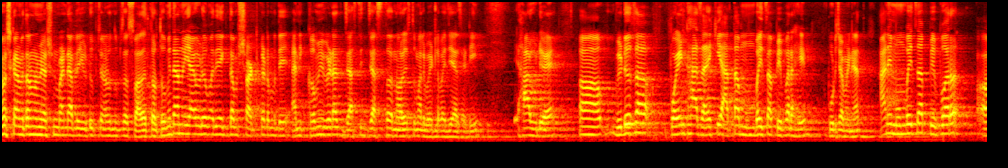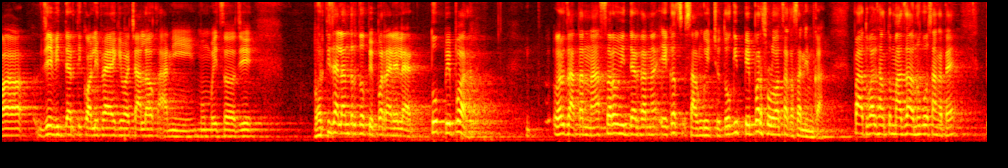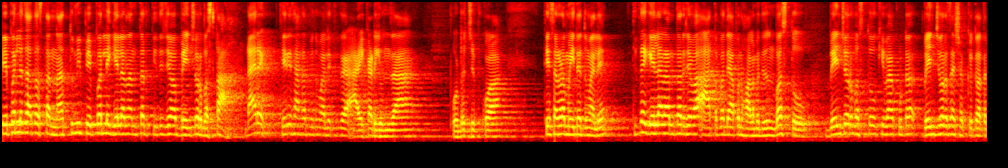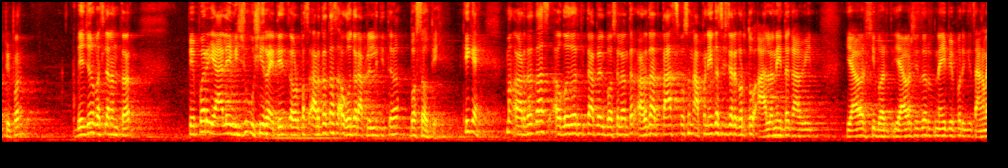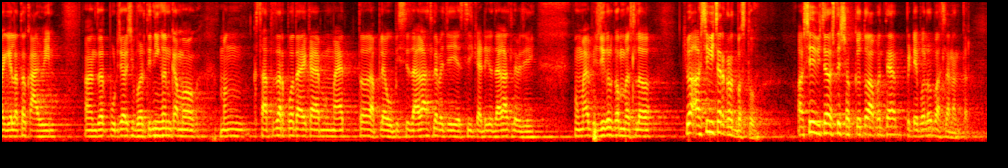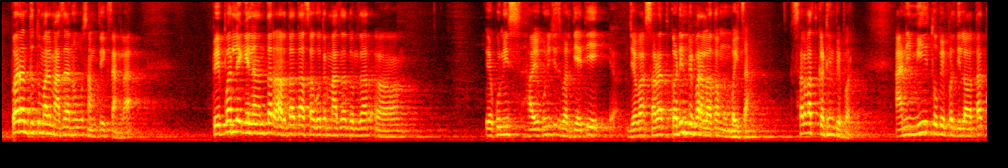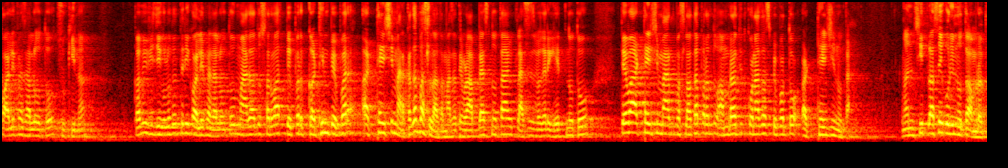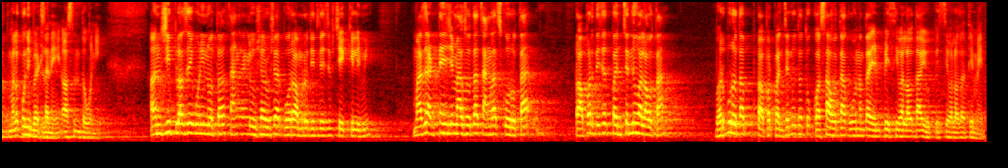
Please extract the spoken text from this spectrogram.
नमस्कार मित्रांनो मी अश्विन पांडे आपल्या यूट्यूब चॅनलवर तुमचं स्वागत करतो. मित्रांनो या व्हिडिओमध्ये एकदम शॉर्टकटमध्ये आणि कमी वेळात जास्तीत जास्त नॉलेज तुम्हाला भेटलं पाहिजे यासाठी हा व्हिडिओ आहे. व्हिडिओचा पॉईंट हाच आहे की आता मुंबईचा पेपर आहे पुढच्या महिन्यात आणि मुंबईचा पेपर जे विद्यार्थी क्वालिफाय किंवा चालक आणि मुंबईचं जे भरती झाल्यानंतर जो पेपर राहिलेला आहे तो पेपर वर जाताना सर्व विद्यार्थ्यांना एकच सांगू इच्छितो की पेपर सोडवायचा कसा नेमका? पहा तुम्हाला सांगतो माझा अनुभव सांगत आहे. पेपरला जात असताना तुम्ही पेपरला गेल्यानंतर तिथे जेव्हा बेंचवर बसता डायरेक्ट ते नाही सांगत मी तुम्हाला तिथे आय कार्ड घेऊन जा फोटो चिपकवा ते सगळं माहीत आहे तुम्हाला. तिथे गेल्यानंतर जेव्हा आतमध्ये आपण हॉलमध्ये जाऊन बसतो बेंचवर बसतो किंवा कुठं बेंचवरच आहे शक्यतो आता पेपर बेंचवर बसल्यानंतर पेपर यायला विश उशीर राहते. जवळपास अर्धा तास अगोदर आपल्याला तिथं बसवते. ठीक आहे? मग अर्धा तास अगोदर तिथं आपल्याला बसवल्यानंतर अर्धा तासपासून आपण एकच विचार करतो आलं नाही तर काय होईल यावर्षी भर यावर्षी जर नाही पेपर चांगला गेला तर काय होईल आणि जर पुढच्या वर्षी भरती निघन का मग? मग सात हजार पद आहे काय? मग माझ्यात तर आपल्या ओबीसी जागा असल्या पाहिजे एस सी कॅटेगरी जागा असल्या पाहिजे. मग माझ्या फिजिकल कम बसलं किंवा असे विचार करत बसतो. असे विचार असते शक्यतो आपण त्या टेबलवर बसल्यानंतर. परंतु तुम्हाला माझा अनुभव सांगतो एक चांगला. पेपरले गेल्यानंतर अर्धा तास अगोदर माझा दोन हजार एकोणीस हा एकोणीसचीच भरती आहे ती. जेव्हा सर्वात कठीण पेपर आला होता मुंबईचा सर्वात कठीण पेपर. आणि मी तो पेपर दिला होता क्वालिफाय झालो होतो चुकीनं. कमी फिजिकल होतं तरी क्वालिफाय झालो होतो. माझा तो सर्वात पेपर कठीण पेपर अठ्ठ्याऐंशी मार्काचा बसला होता. माझा तेवढा अभ्यास नव्हता क्लासेस वगैरे घेत नव्हतो. तेव्हा अठ्ठ्याऐंशी मार्क बसला होता परंतु अमरावतीत कोणाचाच पेपर तो अठ्ठ्याऐंशी नव्हता. ऐंशी प्लसही कोणी नव्हतं अमरावतीत. मला कोणी भेटलं नाही असं कोणी. ऐंशी प्लसही कोणी नव्हतं. चांगले चांगले हुशार हुशार पोरं अमरावतीतले जे चेक केली मी. माझा अठ्ठ्याऐंशी मार्क्स होता चांगला स्कोर होता. टॉपर त्याच्यात पंच्याण्णववाला होता. भरपूर होता. टॉपर पंच्याण्णव होता. तो कसा होता कोण होता एम पी एस सीवाला होता यू पी एस सीवाला होता ते माहीत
